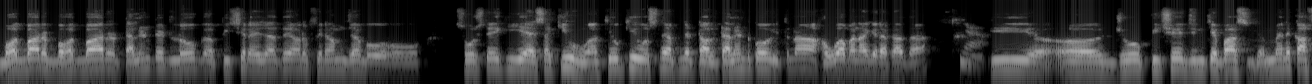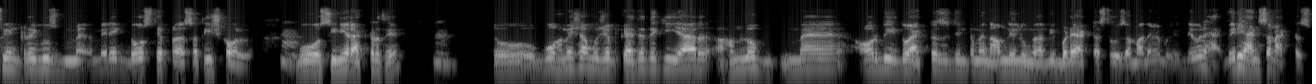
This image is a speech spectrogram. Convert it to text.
बहुत बार बहुत बार टैलेंटेड लोग पीछे रह जाते हैं और फिर हम जब सोचते हैं कि ये ऐसा क्यों हुआ क्योंकि उसने अपने टैलेंट को इतना हवा बना के रखा था yeah. कि जो पीछे जिनके पास मैंने काफ़ी इंटरव्यूज़ मेरे एक दोस्त थे सतीश कौल हाँ. वो सीनियर एक्टर थे hmm. तो वो हमेशा मुझे कहते थे कि यार हम लोग मैं और भी एक दो एक्टर्स जिनका मैं नाम ले लूँगा अभी बड़े एक्टर्स थे उस जमाने में they were very handsome actors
